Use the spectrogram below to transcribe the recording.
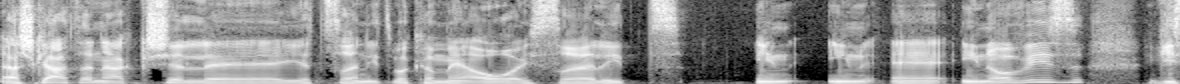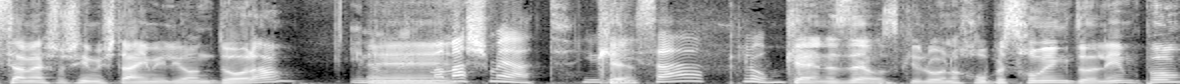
השקעת ענק של אה, יצרנית בקמי האור הישראלית אין- אה, אינוביז, גייסה 132 מיליון דולר. אינוביז. אה, ממש מעט. היא כן. גייסה כלום. כן, אז זהו, אז כאילו אנחנו בסכומים גדולים פה.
